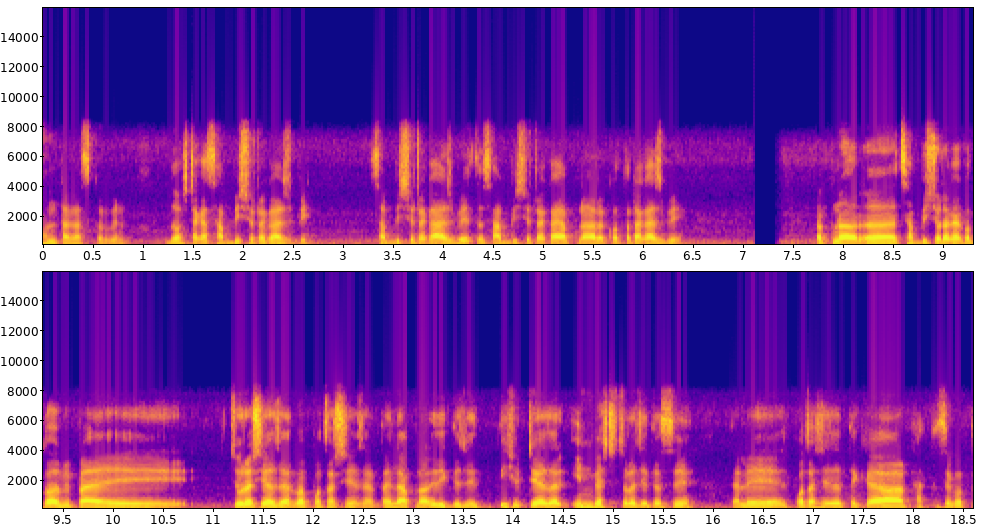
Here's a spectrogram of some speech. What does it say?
ঘণ্টা কাজ করবেন। দশ টাকা ছাব্বিশশো টাকা আসবে। ছাব্বিশশো টাকা আসবে, তো ছাব্বিশশো টাকায় আপনার কত টাকা আসবে? আপনার ছাব্বিশশো টাকা কত আসবে? প্রায় চৌরাশি হাজার বা পঁচাশি হাজার। তাহলে আপনার এদিক দিয়ে যদি তেষট্টি হাজার ইনভেস্ট চলে যেতেছে, তাহলে পঁচাশি হাজার থেকে আর থাকতেছে কত?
